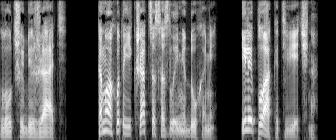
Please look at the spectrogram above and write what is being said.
лучше бежать. Кому охота якшаться со злыми духами? Или плакать вечно?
